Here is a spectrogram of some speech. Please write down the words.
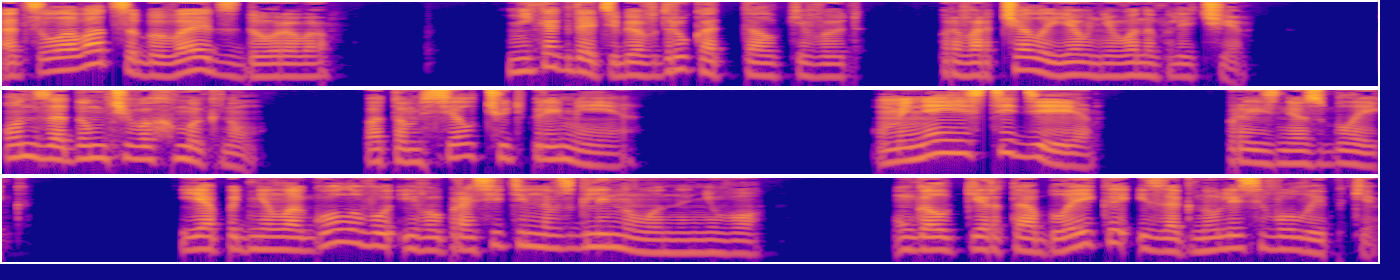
«А целоваться бывает здорово. Никогда тебя вдруг отталкивают», — проворчала я у него на плече. Он задумчиво хмыкнул, потом сел чуть прямее. «У меня есть идея», — произнес Блейк. Я подняла голову и вопросительно взглянула на него. Уголки рта Блейка изогнулись в улыбке.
